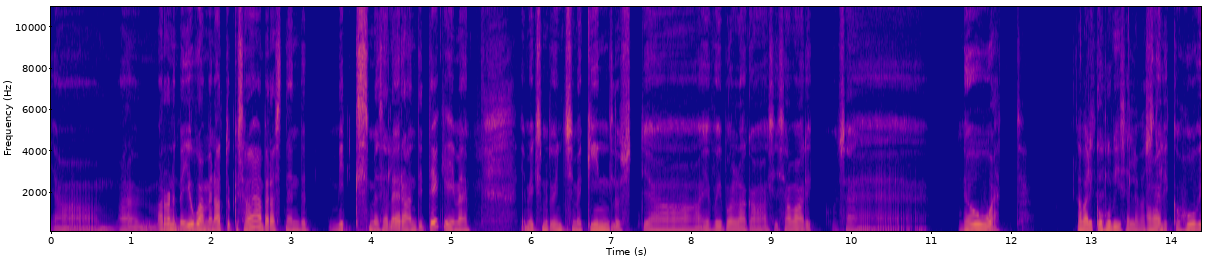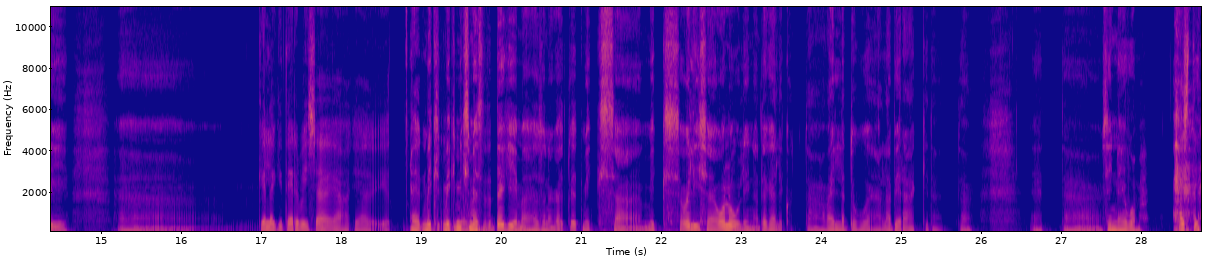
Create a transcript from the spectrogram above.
ja ma, ma arvan, et me jõuame natukese aja pärast nende, miks me selle erandi tegime ja miks me tundsime kindlust ja, ja võib-olla ka siis avalikkuse nõuet. avalikku huvi selle vastu? avalikku huvi äh, kellegi tervise ja, ja, ja et miks, miks, miks me seda tegime, ühesõnaga, et, et miks, miks oli see oluline tegelikult välja tuua ja läbi rääkida, et et äh, sinna jõuame hästi,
